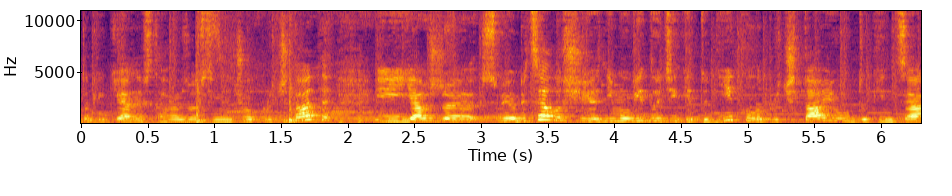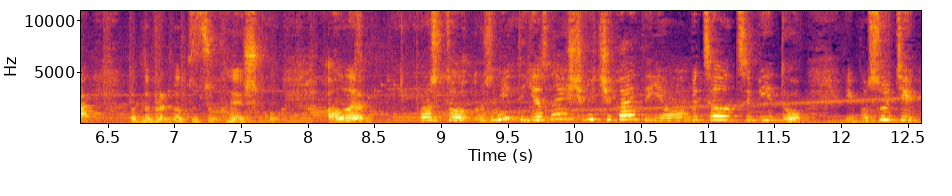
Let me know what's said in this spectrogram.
так як я не встигаю зовсім нічого прочитати. І я вже собі обіцяла, що я зніму відео тільки тоді, коли прочитаю до кінця, от, наприклад, цю книжку. Але просто розумієте, я знаю, що ви чекаєте, я вам обіцяла це відео. І по суті,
